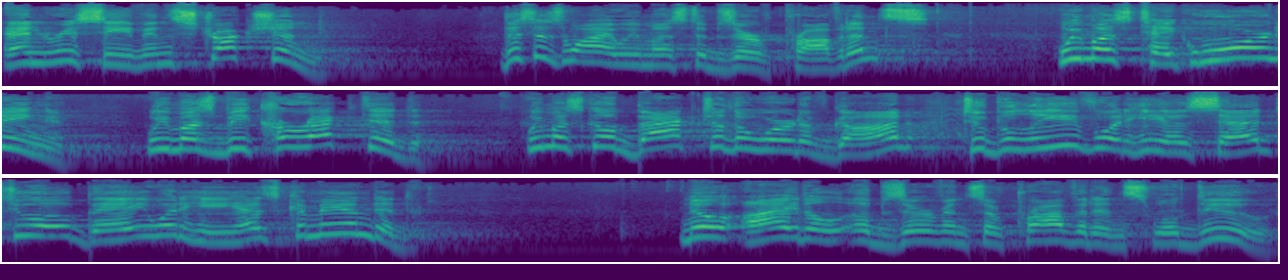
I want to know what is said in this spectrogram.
and receive instruction. This is why we must observe providence. We must take warning. We must be corrected. We must go back to the Word of God to believe what He has said, to obey what He has commanded. No idle observance of providence will do.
